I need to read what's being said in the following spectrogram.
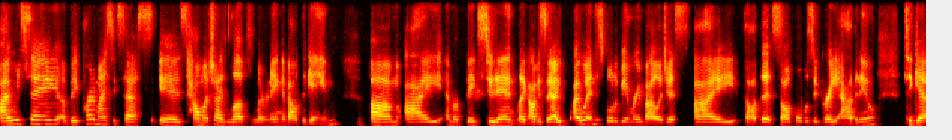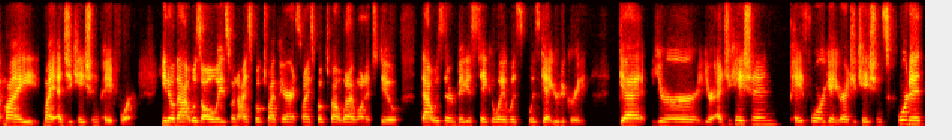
I would say a big part of my success is how much I love learning about the game. Um, I am a big student. Like, obviously, I, I went into school to be a marine biologist. I thought that softball was a great avenue to get my my education paid for. You know that was always when i spoke to my parents when i spoke about what i wanted to do that was their biggest takeaway was was get your degree. Get your your education paid for get your education supported.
